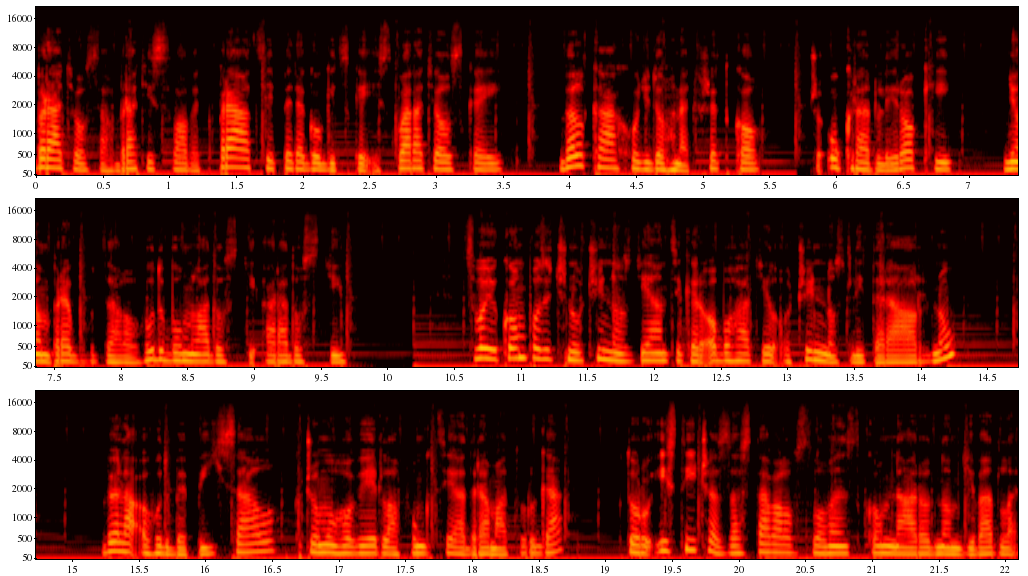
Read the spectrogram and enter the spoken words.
Vrátil sa v Bratislave k práci pedagogickej i skladateľskej, veľká chuť dohnať všetko, čo ukradli roky, v ňom prebudzalo hudbu mladosti a radosti. Svoju kompozičnú činnosť Jan Ciker obohatil o činnosť literárnu, veľa o hudbe písal, k čomu ho viedla funkcia dramaturga – ktorú istý čas zastával v Slovenskom národnom divadle.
